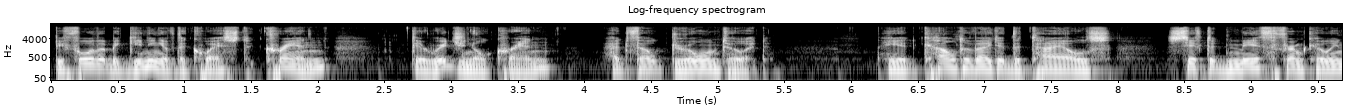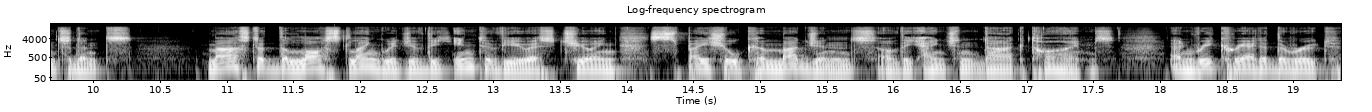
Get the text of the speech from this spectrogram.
Before the beginning of the quest, Kren, the original Kren, had felt drawn to it. He had cultivated the tales sifted myth from coincidence, mastered the lost language of the interview eschewing spatial curmudgeons of the ancient dark times, and recreated the route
